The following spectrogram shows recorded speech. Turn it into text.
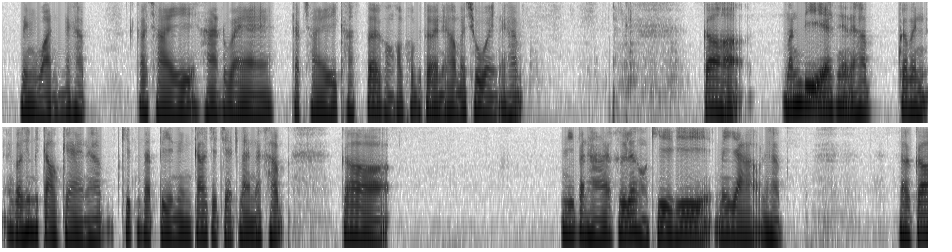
1 วันนะครับ ก็ใช้ฮาร์ดแวร์กับใช้ cluster ของคอมพิวเตอร์เนี่ยเข้ามาช่วยนะครับ ก็มัน DES เนี่ยนะครับ ก็เป็นอัลกอริทึมที่เก่าแก่นะครับ คิดตั้งแต่ปี 1977 แล้วนะครับ ก็มีปัญหาคือเรื่องของคีย์ที่ไม่ยาวนะครับ แล้วก็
